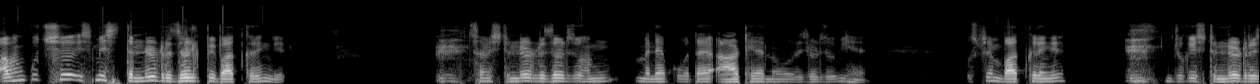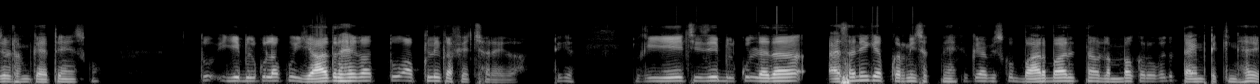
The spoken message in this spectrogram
अब हम कुछ इसमें स्टैंडर्ड रिज़ल्ट पे बात करेंगे। सम स्टैंडर्ड रिज़ल्ट जो हम, मैंने आपको बताया, आठ या नौ रिज़ल्ट जो भी हैं, उस पर हम बात करेंगे, जो कि स्टैंडर्ड रिज़ल्ट हम कहते हैं इसको। तो ये बिल्कुल आपको याद रहेगा तो आपके लिए काफ़ी अच्छा रहेगा, ठीक है? क्योंकि ये चीज़ें बिल्कुल ज़्यादा ऐसा नहीं कि आप कर नहीं सकते हैं क्योंकि आप इसको बार बार इतना लंबा करोगे तो टाइम टेकिंग है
